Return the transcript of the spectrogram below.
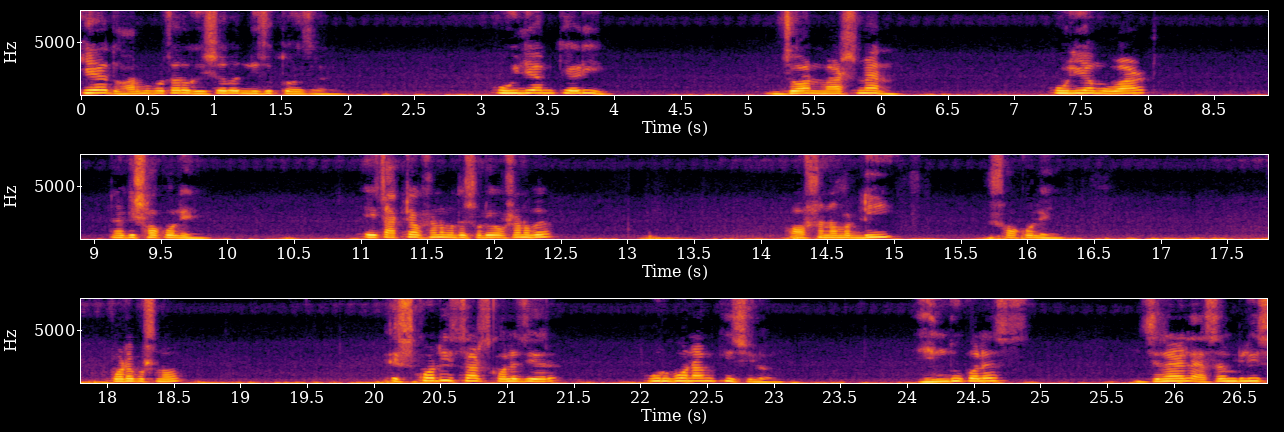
কে ধর্মপ্রচারক হিসেবে নিযুক্ত হয়েছিলেন? William Carey, John Marshman William Ward নাকি সকলেই এই চারটে অপশানের মধ্যে সঠিক অপশান হবে। অপশান নাম্বার ডি সকলেই পরে প্রশ্ন, স্কটিশ চার্চ কলেজের পূর্ব নাম কী ছিল? Hindu college, general assemblies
